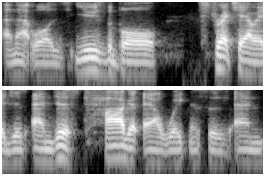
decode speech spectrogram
and that was use the ball, stretch our edges, and just target our weaknesses. And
